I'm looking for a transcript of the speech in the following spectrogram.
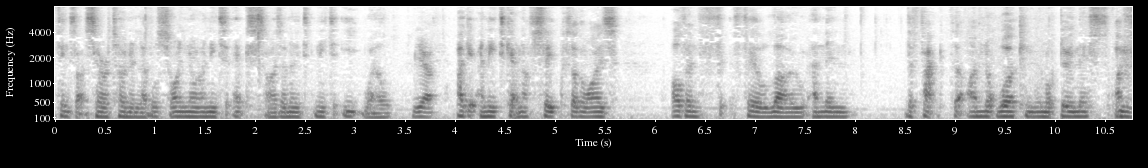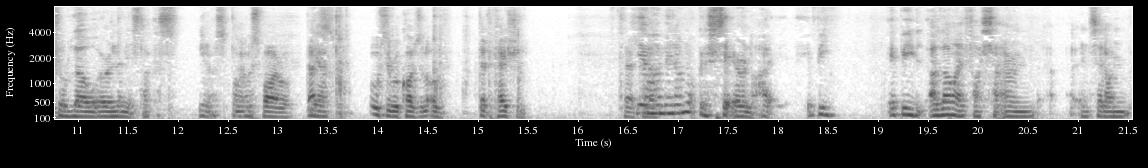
things like serotonin levels. So I know I need to exercise. I need to need to eat well. yeah, I get I need to get enough sleep because otherwise I'll then f- feel low and then the fact that I'm not working or not doing this I Mm. feel lower and then it's like a you know spiral. spiral. That also requires a lot of dedication. To, to Yeah, I mean, I'm not going to sit here and I, it'd be it'd be a lie if I sat here and, and said I'm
